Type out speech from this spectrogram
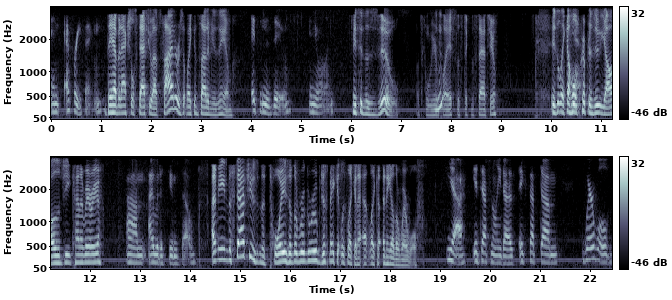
and everything. they have an actual statue outside, or is it like inside a museum? It's in the zoo in New Orleans. It's in the zoo. That's a weird Mhm. place to stick the statue. Is it like a whole Yeah. cryptozoology kind of area? Um, I would assume so. I mean, the statues and the toys of the Rougarou just make it look like an like any other werewolf. Yeah, it definitely does. Except um, werewolves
